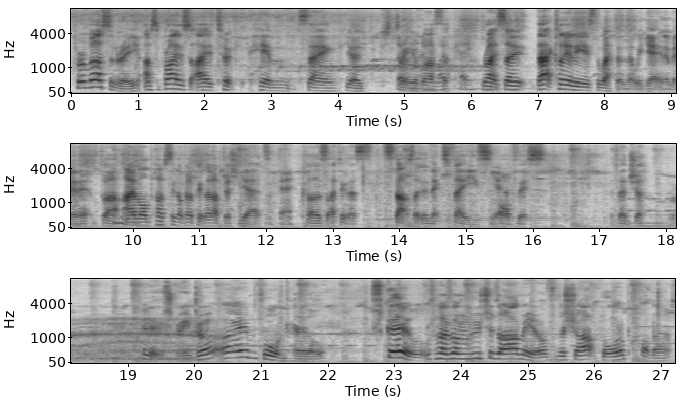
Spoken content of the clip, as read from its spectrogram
For a mercenary, I'm surprised I took him saying, you know, bring your blaster. like, okay. Right, so that clearly is the weapon that we get in a minute, but I'm on purposely not going to pick that up just yet, Okay. because I think that starts like the next phase Yeah. of this adventure. Hello, stranger. I'm Thorntail. Scales has unleashed his army of the Sharp Claw upon us.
